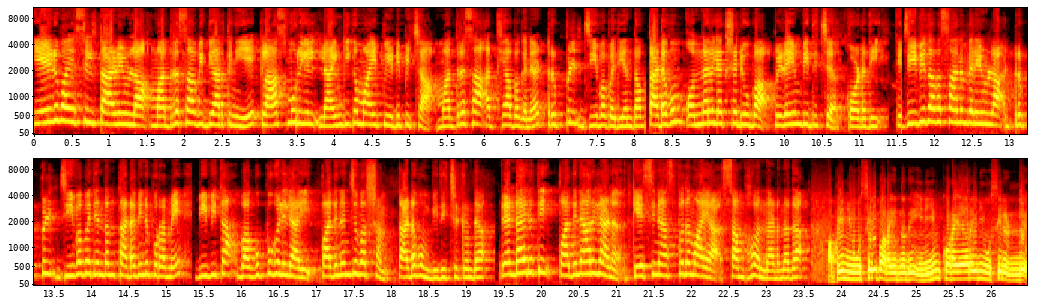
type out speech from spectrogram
ഏഴു വയസ്സിൽ താഴെയുള്ള മദ്രസ വിദ്യാർത്ഥിനിയെ ക്ലാസ് മുറിയിൽ ലൈംഗികമായി പീഡിപ്പിച്ച മദ്രസ അധ്യാപകന് ട്രിപ്പിൾ ജീവപര്യന്തം തടവും ഒന്നര ലക്ഷം രൂപ പിഴയും വിധിച്ച് കോടതി. ജീവിതാവസാനം വരെയുള്ള ട്രിപ്പിൾ ജീവപര്യന്തം തടവിനു പുറമെ വിവിധ വകുപ്പുകളിലായി പതിനഞ്ച് വർഷം തടവും വിധിച്ചിട്ടുണ്ട്. രണ്ടായിരത്തി പതിനാറിലാണ് കേസിനാസ്പദമായ സംഭവം നടന്നത്. അപ്പൊ ഈ ന്യൂസിൽ പറയുന്നത് ഇനിയും കുറേയേറെ ന്യൂസിലുണ്ട്.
